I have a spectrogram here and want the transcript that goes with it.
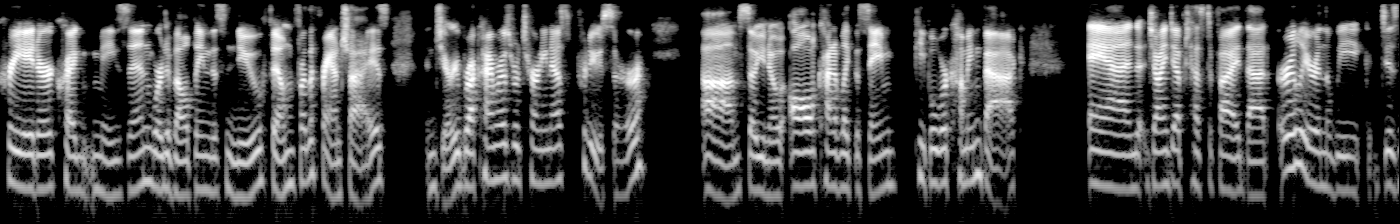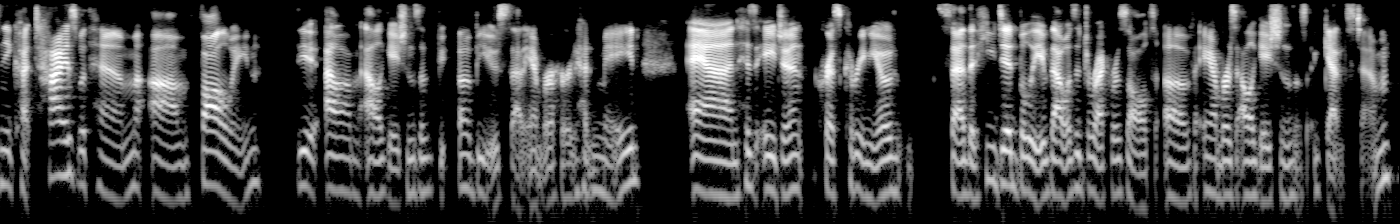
creator Craig Mazin were developing this new film for the franchise, and Jerry Bruckheimer is returning as producer. Um, so, you know, all kind of like the same people were coming back. And Johnny Depp testified that earlier in the week, Disney cut ties with him um, following the um, allegations of b- abuse that Amber Heard had made. And his agent, Chris Carino, said that he did believe that was a direct result of Amber's allegations against him.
